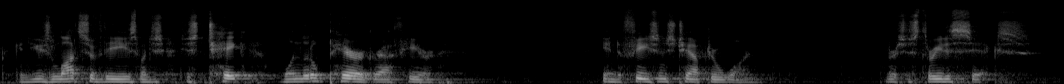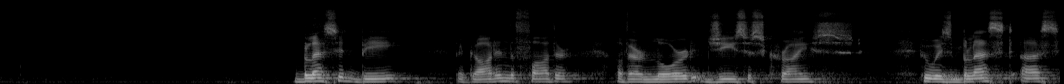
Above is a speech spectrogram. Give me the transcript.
I can use lots of these, but just, just take one little paragraph here in Ephesians chapter 1, verses 3 to 6. Blessed be the God and the Father of our Lord Jesus Christ, who has blessed us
